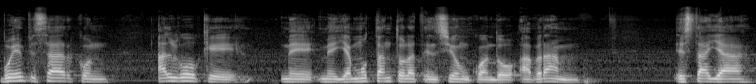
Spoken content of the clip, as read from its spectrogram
voy a empezar con algo que me, llamó tanto la atención cuando Abraham está ya,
